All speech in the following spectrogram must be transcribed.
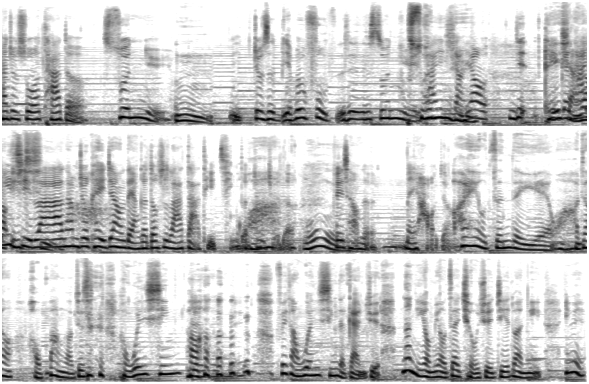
他就说他的孙女，嗯，就是也不是父子，是孙女，他想要也可以跟他一起起。拉，他们就可以这样两个都是拉大提琴的，就觉得哦。非常的美好这样。哎呦，真的耶！哇，好像好棒哦，就是很温馨哈，非常温馨的感觉。那你有没有在求学阶段你，因为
